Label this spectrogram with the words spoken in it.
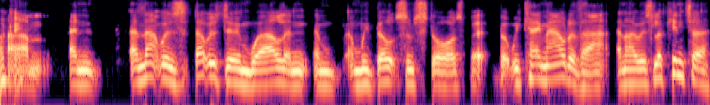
Okay. Um, and and that was that was doing well and, and and we built some stores, but but we came out of that and I was looking to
